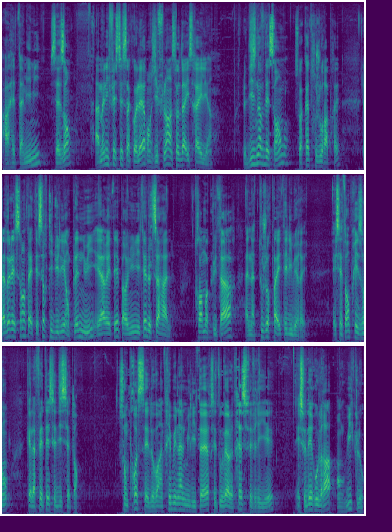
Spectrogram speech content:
Ahed Tamimi, 16 ans, a manifesté sa colère en giflant un soldat israélien. Le 19 décembre, soit quatre jours après, l'adolescente a été sortie du lit en pleine nuit et arrêtée par une unité de Tsahal. Trois mois plus tard, elle n'a toujours pas été libérée. Et c'est en prison qu'elle a fêté ses 17 ans. Son procès devant un tribunal militaire s'est ouvert le 13 février et se déroulera en huis clos.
